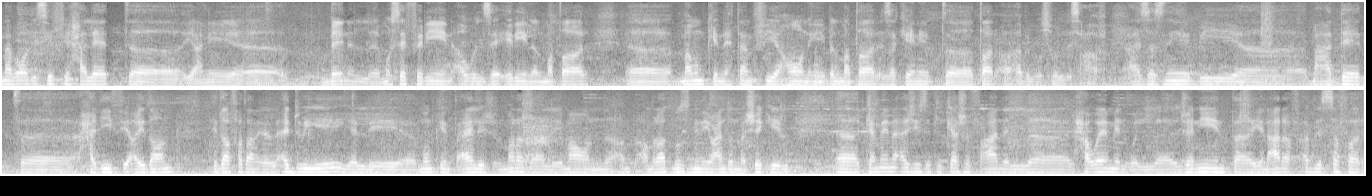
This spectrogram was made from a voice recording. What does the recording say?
ما بعد يصير في حالات يعني بين المسافرين أو الزائرين للمطار ما ممكن نهتم فيها هون بالمطار إذا كانت طارئة قبل وصول الإسعاف. عززناه بمعدات حديثه أيضا. إضافة إلى الأدوية يلي ممكن تعالج المرضى اللي معهم أمراض مزمنة وعندهم مشاكل. كمان أجهزة الكشف عن الحوامل والجنين ينعرف قبل السفر.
